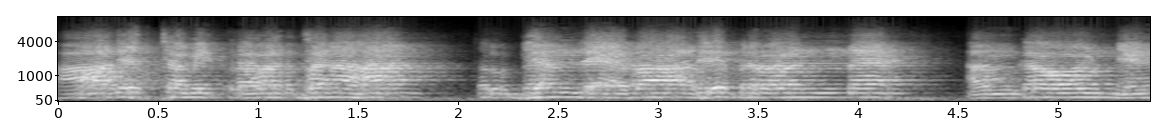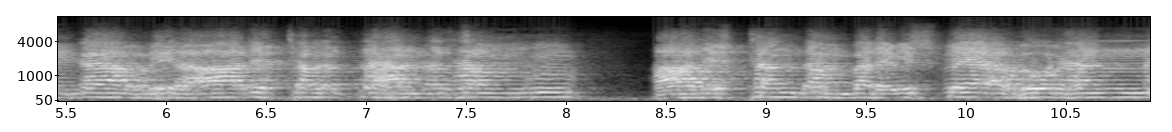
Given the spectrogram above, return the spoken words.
आदिष्ठमित्रवर्धनः। तुभ्यम् देवाधिब्रवन्। अङ्कौण्यङ्काभिरादिष्ठवृत्रहन्नथम् आदिष्ठन्तम् परिविश्वे अभूषन्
